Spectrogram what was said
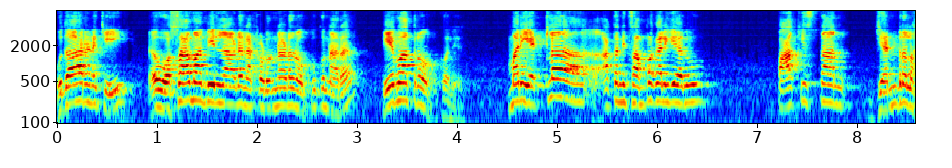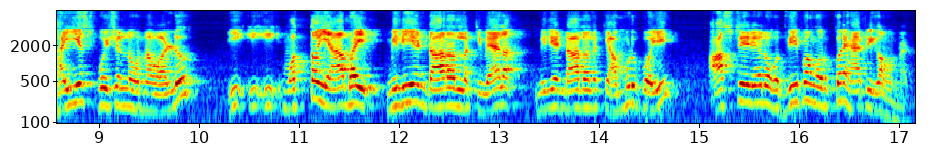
ఉదాహరణకి ఒసామా బిన్ లాడన్ అక్కడ ఉన్నాడని ఒప్పుకున్నారా? ఏమాత్రం ఒప్పుకోలేదు. మరి ఎట్లా అతన్ని చంపగలిగారు? పాకిస్తాన్ జనరల్ హయ్యెస్ట్ పొజిషన్లో ఉన్నవాళ్ళు ఈ మొత్తం యాభై మిలియన్ డాలర్లకి వేల మిలియన్ డాలర్లకి అమ్ముడుపోయి ఆస్ట్రేలియాలో ఒక ద్వీపం కొనుక్కొని హ్యాపీగా ఉన్నాడు.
